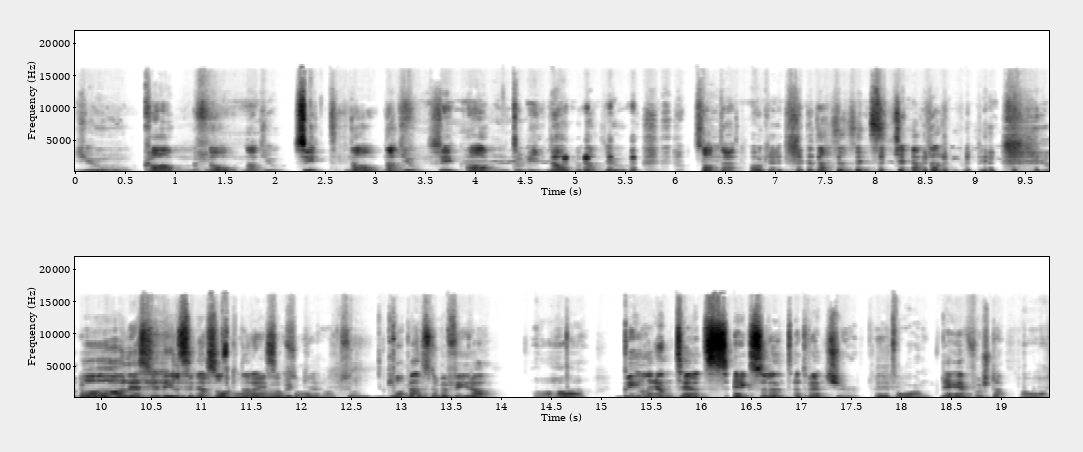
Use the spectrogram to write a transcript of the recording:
You, come, no, not you. Sit, no, not you. Sit, come to me, no, not you. Stop that, okej. Alltså, det är så jävla roligt. Åh, Leslie Nielsen, jag saknar dig så mycket. På plats nummer fyra. Jaha, Bill and Ted's Excellent Adventure. är det tvåan? Det är första. Ja,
